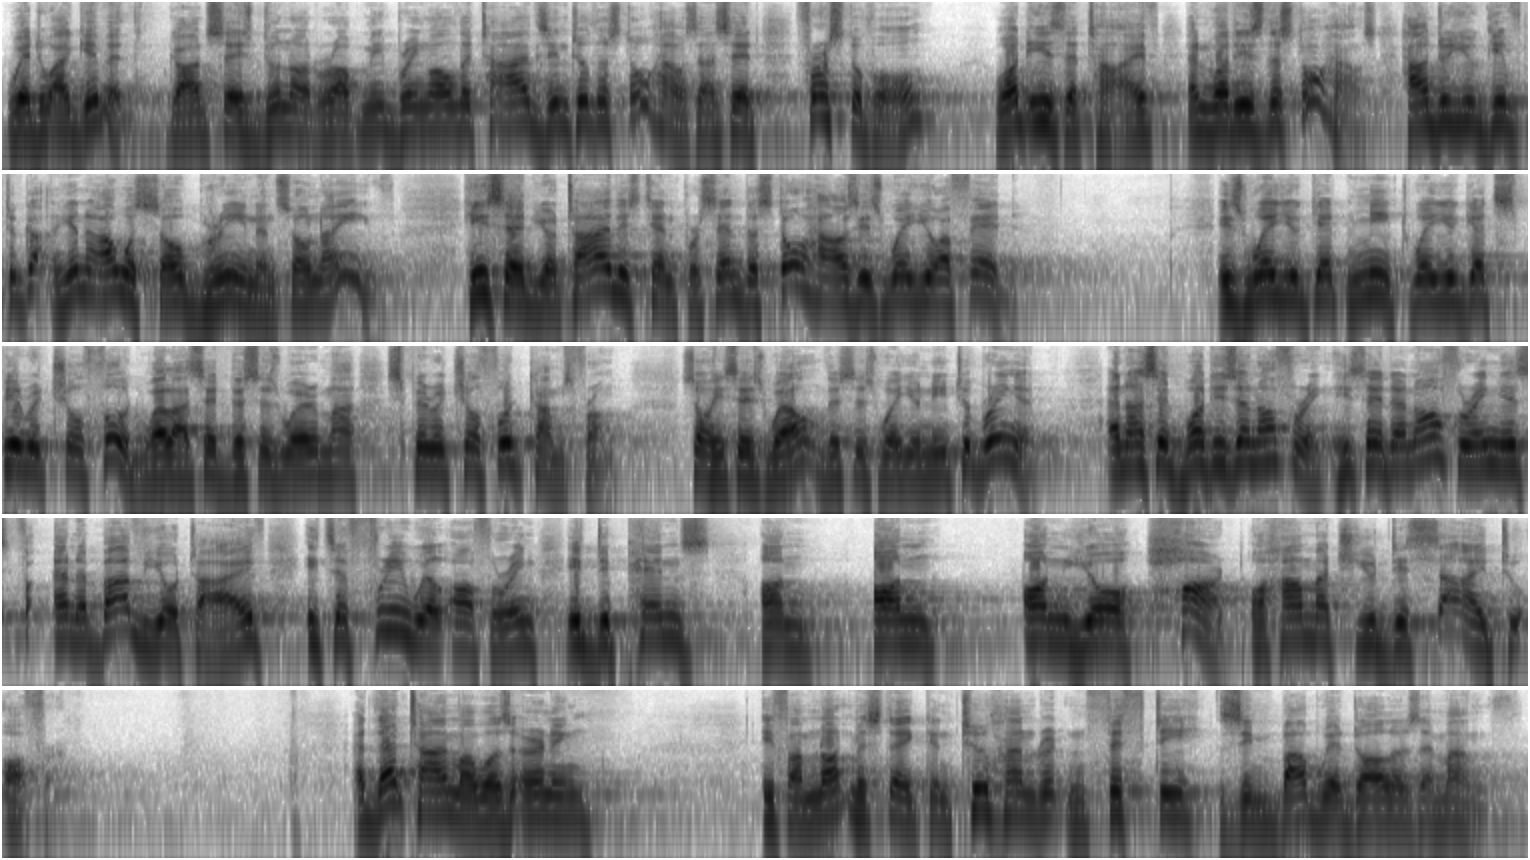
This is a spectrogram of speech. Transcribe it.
Where do I give it? God says, Do not rob me, bring all the tithes into the storehouse. I said, First of all, what is a tithe and what is the storehouse? How do you give to God? You know, I was so green and so naive. He said, Your tithe is 10%, the storehouse is where you are fed, is where you get meat, where you get spiritual food. Well, I said, This is where my spiritual food comes from. So he says, Well, this is where you need to bring it. And I said, What is an offering? He said, An offering is an above your tithe. It's a free will offering. It depends on, on, on your heart or how much you decide to offer. At that time, I was earning, if I'm not mistaken, 250 Zimbabwe dollars a month.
